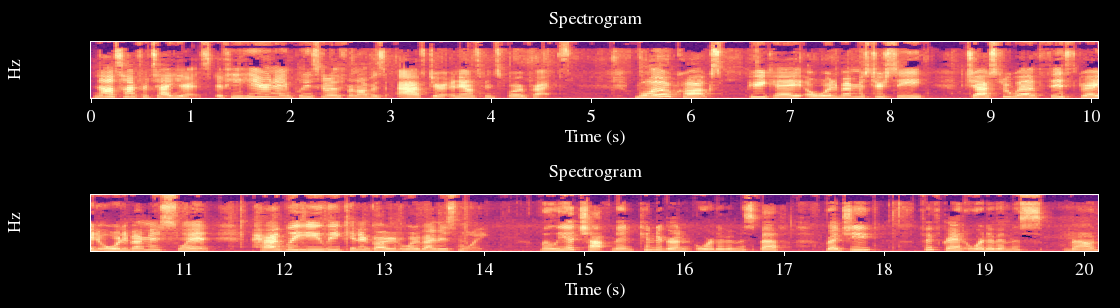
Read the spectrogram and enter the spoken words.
Now it's time for Tag Your Eds. If you hear your name, please go to the front office after announcements for a prize. Royal Cox Pre-K awarded by Mr. C. Jasper Webb, 5th grade, awarded by Miss Swint. Hadley Ely, kindergarten, awarded by Miss Moy. Malia Chapman, kindergarten, awarded by Miss Beth. Reggie, 5th grade, awarded by Ms. Brown.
